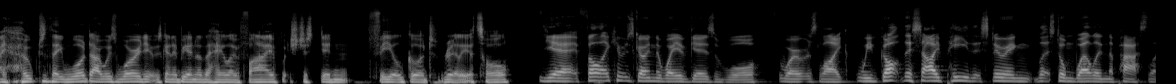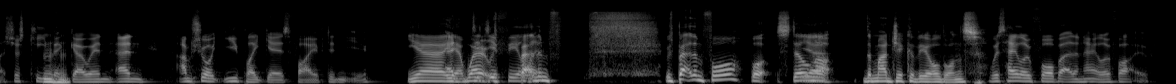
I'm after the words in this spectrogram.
I hoped they would. I was worried it was going to be another Halo Five, which just didn't feel good really at all. Yeah, it felt like it was going the way of Gears of War, where it was like, we've got this IP that's doing that's done well in the past. Let's just keep Mm-hmm. it going. And I'm sure you played Gears Five, didn't you? Yeah, And yeah. Where did it you was feel better it- than f- it was better than four, but still Yeah. not the magic of the old ones. Was Halo Four better than Halo Five?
